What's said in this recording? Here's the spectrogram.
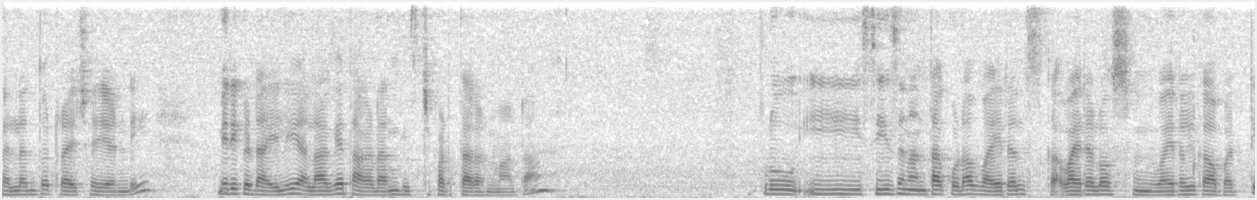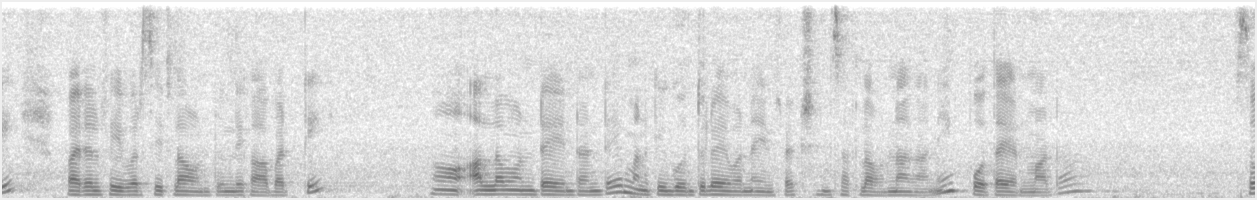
బెల్లంతో ట్రై చేయండి. మీరు ఇక డైలీ అలాగే తాగడానికి ఇష్టపడతారనమాట. ఇప్పుడు ఈ సీజన్ అంతా కూడా వైరల్స్ వైరల్ వస్తుంది. వైరల్ కాబట్టి వైరల్ ఫీవర్స్ ఇట్లా ఉంటుంది కాబట్టి అల్లం అంటే ఏంటంటే మనకి గొంతులో ఏమైనా ఇన్ఫెక్షన్స్ అట్లా ఉన్నా కానీ పోతాయి అన్నమాట సో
